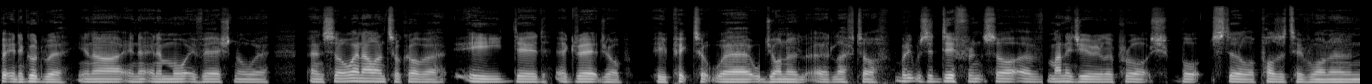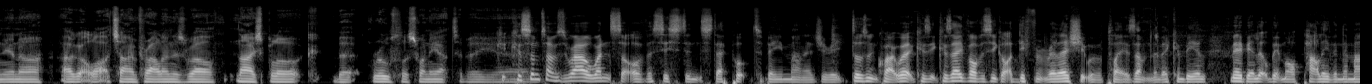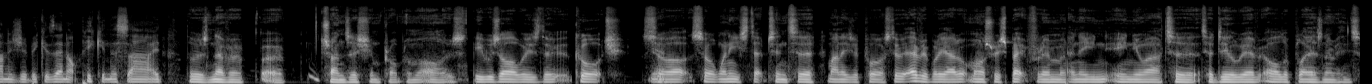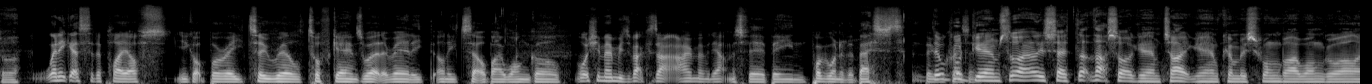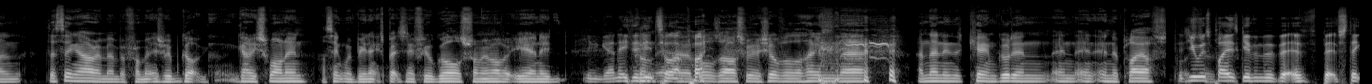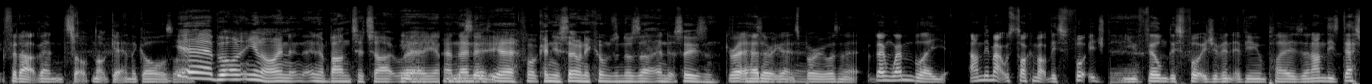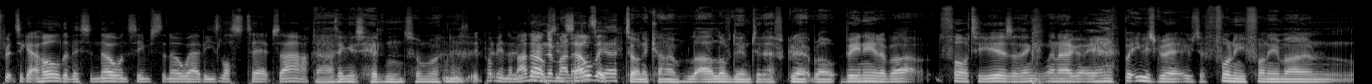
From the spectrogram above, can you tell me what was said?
but in a good way, you know, in a, in a motivational way. And so when Alan took over, he did a great job he picked up where John had, had, left off. But it was a different sort of managerial approach, but still a positive one. And, you know, I got a lot of time for Alan as well. Nice bloke, but ruthless when he had to be. Because uh, sometimes as well, when sort of assistants step up to being manager, it doesn't quite work because because they've obviously got a different relationship with the players, haven't they? They can be a, maybe a little bit more pally than the manager because they're not picking the side. There was never a transition problem at all. Was, he was always the coach so yeah. so when he stepped into manager post, everybody had utmost respect for him, and he he knew how to, to deal with every, all the players and everything. So when it gets to the playoffs, you got Bury, two real tough games, weren't they? Really, only settled by one goal. What's your memories of that? Because I, I, remember the atmosphere being probably one of the best. They were good games. Like I said, that that sort of game, tight game, can be swung by one goal and the thing I remember from it is we've got Gary Swann in. I think we've been expecting a few goals from him over here, and he didn't get anything until that uh, point. Bull's arse with a shovel, in, uh, and then it came good in, in, in, in the playoffs. Did you, as players, give him a bit of bit of stick for that? Then, sort of not getting the goals. Or? Yeah, but you know, in, in a banter type way. Yeah, and then, it, yeah, what can you say when he comes and does that end of season? Great header against yeah. Bury, wasn't it? Then Wembley. Andy Mack was talking about this footage. Yeah. You filmed this footage of interviewing players, and Andy's desperate to get hold of this, and no one seems to know where these lost tapes are. I think it's hidden somewhere. It's probably in the madhouse in, the Selby. Yeah. Tony Canham, I loved him to death. Great bloke. Been here about forty years, I think, when I got here. But he was great. He was a funny, funny man, and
